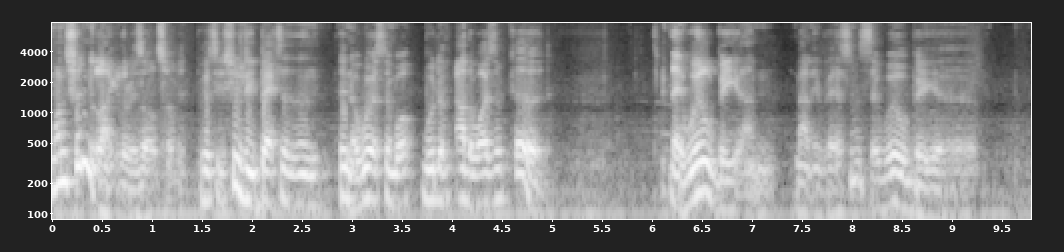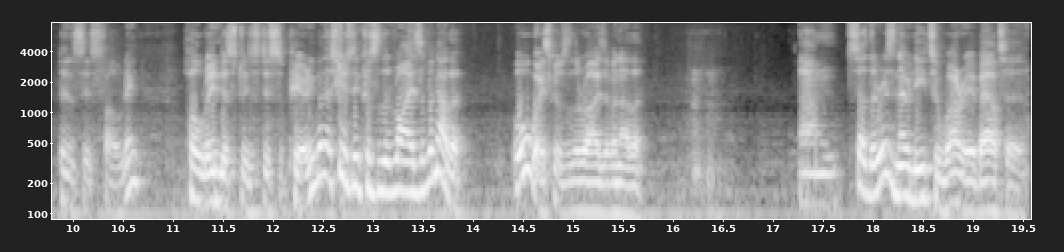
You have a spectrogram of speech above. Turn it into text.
one shouldn't like the results of it because it's usually better than you know worse than what would have otherwise occurred. There will be um, malinvestments. There will be uh, businesses folding. Whole industries disappearing but that's usually because of the rise of another always because of the rise of another um, so there is no need to worry about uh,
